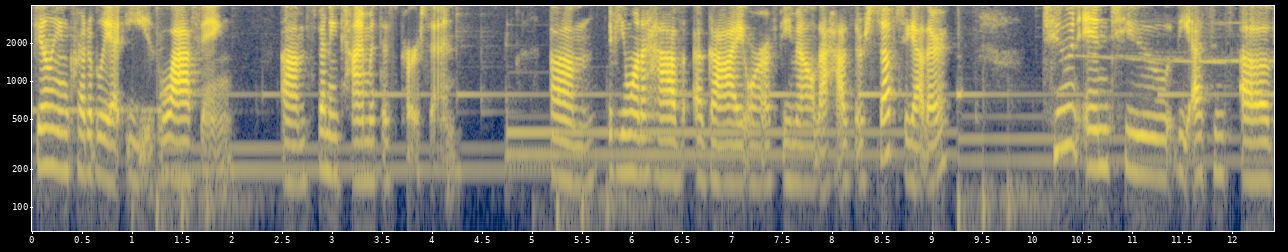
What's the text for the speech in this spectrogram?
feeling incredibly at ease, laughing, um, spending time with this person. Um, if you want to have a guy or a female that has their stuff together, tune into the essence of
